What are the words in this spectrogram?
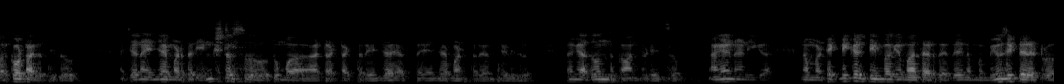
ವರ್ಕೌಟ್ ಆಗುತ್ತೆ ಇದು. ಜನ ಎಂಜಾಯ್ ಮಾಡ್ತಾರೆ. ಯಂಗ್ಸ್ಟರ್ಸ್ ತುಂಬಾ ಅಟ್ರಾಕ್ಟ್ ಆಗ್ತಾರೆ. ಎಂಜಾಯ್ ಆಗ್ತಾರೆ ಎಂಜಾಯ್ ಮಾಡ್ತಾರೆ ಅಂತ ಹೇಳಿದ್ರು. ನನಗೆ ಅದೊಂದು ಕಾನ್ಫಿಡೆನ್ಸು ಹಾಗಾಗಿ ನಾನೀಗ ನಮ್ಮ ಟೆಕ್ನಿಕಲ್ ಟೀಮ್ ಬಗ್ಗೆ ಮಾತಾಡ್ತಾ ಇದ್ದೆ. ನಮ್ಮ ಮ್ಯೂಸಿಕ್ ಡೈರೆಕ್ಟ್ರು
